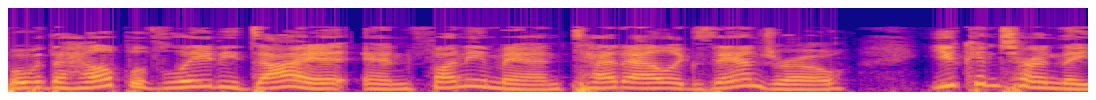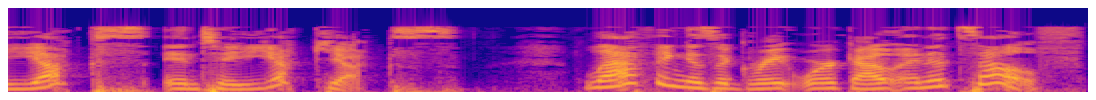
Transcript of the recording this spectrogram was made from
but with the help of Lady Diet and funny man Ted Alexandro, you can turn the yucks into yuck yucks. Laughing is a great workout in itself.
